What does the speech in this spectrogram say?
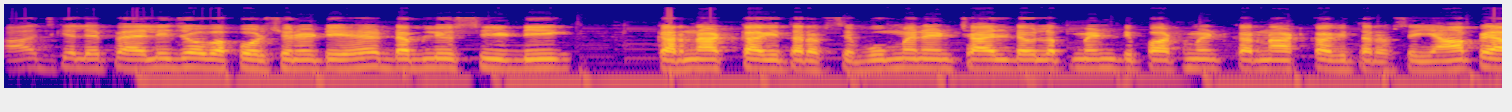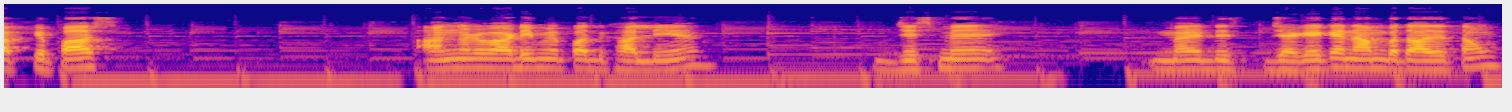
आज के लिए पहली जॉब अपॉर्चुनिटी है डब्ल्यू कर्नाटका की तरफ़ से women and child development department Karnataka की तरफ़ से। यहाँ पे आपके पास आंगनवाड़ी में पद खाली हैं, जिसमें मैं जगह के नाम बता देता हूँ।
